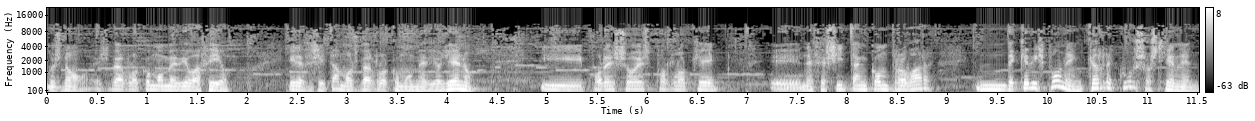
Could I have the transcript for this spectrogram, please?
Pues no, es verlo como medio vacío y necesitamos verlo como medio lleno. Y por eso es por lo que eh, necesitan comprobar mm, de qué disponen, qué recursos tienen.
